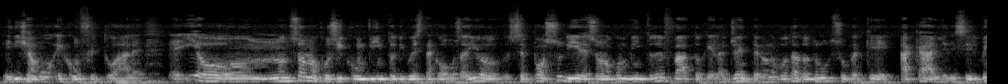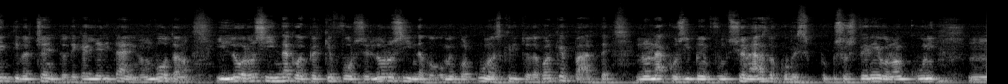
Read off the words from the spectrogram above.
e, diciamo, e conflittuale. Io non sono così convinto di questa cosa, io se posso dire sono convinto del fatto che la gente non ha votato Truzzo perché a Cagliari se il 20% dei cagliaritani non votano il loro sindaco è perché forse il loro sindaco, come qualcuno ha scritto da qualche parte, non ha così ben funzionato come sostenevano alcuni Mm,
